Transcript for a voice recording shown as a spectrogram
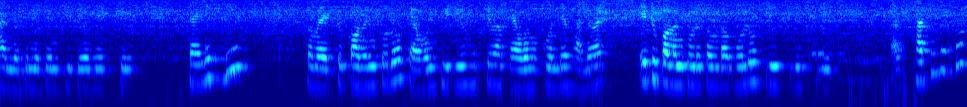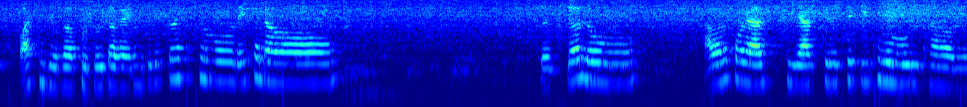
আর নতুন নতুন ভিডিও দেখতে। চাইলে প্লিজ তোমরা একটু কমেন্ট করো কেমন ভিডিও হচ্ছে বা কেমন করলে ভালো হয়। একটু কমেন্ট করে তোমরা বলো প্লিজ প্লিজ প্লিজ আর সাথে দেখো, পাশে যোগা ফুটো ঢুকে দেখতে পাচ্ছ দেখে নাও। তো চলো। আবার পরে আসছি, আজকে হচ্ছে টিফিনে মুড়ি খাওয়া হবে,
